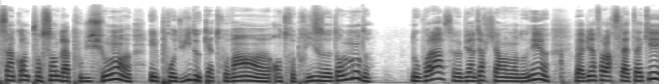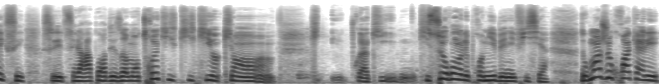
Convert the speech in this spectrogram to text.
50% euh, de la pollution euh, est le produit de 80 euh, entreprises dans le monde. Donc voilà, ça veut bien dire qu'à un moment donné, il va bien falloir se l'attaquer et que c'est les rapports des hommes entre eux qui, seront les premiers bénéficiaires. Donc moi, je crois qu'elle est,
